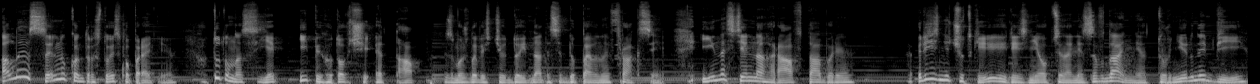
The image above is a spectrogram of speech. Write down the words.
але сильно контрастує з попередньою. Тут у нас є і підготовчий етап з можливістю доєднатися до певної фракції, і настільна гра в таборі. Різні чутки, різні опціональні завдання, турнірний бій,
